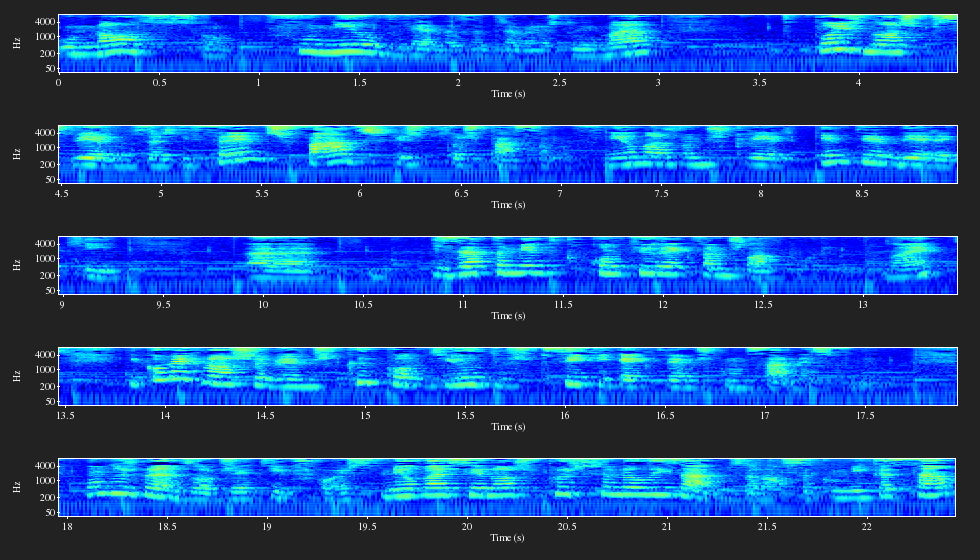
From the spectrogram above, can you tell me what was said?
o nosso funil de vendas através do e-mail, depois de nós percebermos as diferentes fases que as pessoas passam no funil, nós vamos querer entender aqui uh, exatamente que conteúdo é que vamos lá pôr, não é? E como é que nós sabemos que conteúdo específico é que devemos começar nesse funil? Um dos grandes objetivos com este funil vai ser nós personalizarmos a nossa comunicação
